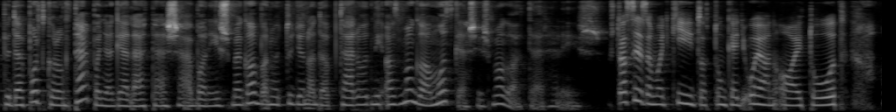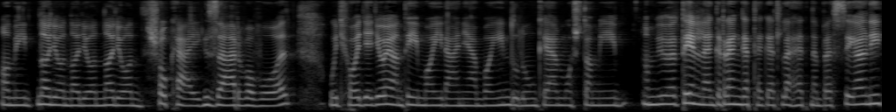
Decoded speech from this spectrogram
például a portkorong tápanyagellátásában is, meg abban, hogy tudjon adaptálódni, az maga a mozgás és maga a terhelés. Most azt érzem, hogy kinyitottunk egy olyan ajtót, amit nagyon-nagyon-nagyon sokáig zárva volt, úgyhogy egy olyan téma irányába indulunk el most, ami, amivel tényleg rengeteget lehetne beszélni,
